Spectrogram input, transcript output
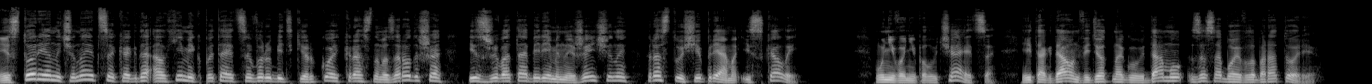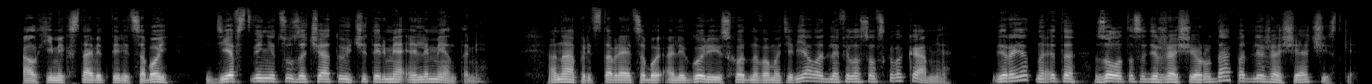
История начинается, когда алхимик пытается вырубить киркой красного зародыша из живота беременной женщины, растущей прямо из скалы. У него не получается, и тогда он ведет ногую даму за собой в лабораторию. Алхимик ставит перед собой девственницу, зачатую четырьмя элементами. Она представляет собой аллегорию исходного материала для философского камня. Вероятно, это золотосодержащая руда, подлежащая очистке.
